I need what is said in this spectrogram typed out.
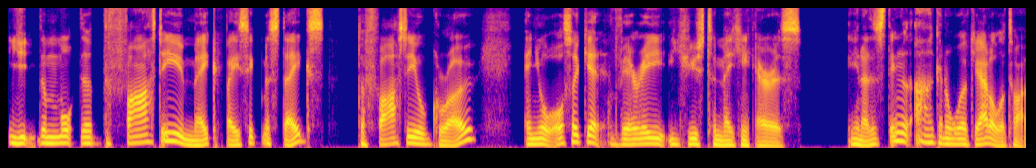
you, the more the, the faster you make basic mistakes, the faster you'll grow and you'll also get very used to making errors. You know, there's things aren't going to work out all the time.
